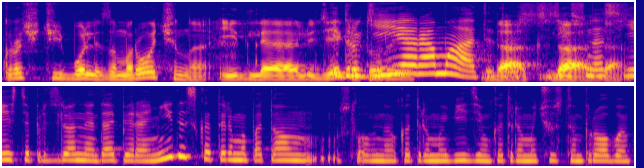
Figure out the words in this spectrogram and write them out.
короче, чуть более заморочено и для людей, И другие которые- ароматы. Да, То есть да, здесь у нас да. есть определенная да, пирамида, с которой мы потом, условно, которую мы видим, которую мы чувствуем, пробуем.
